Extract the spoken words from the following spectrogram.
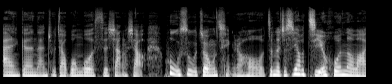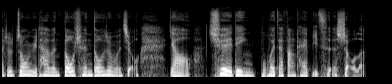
安跟男主角温沃斯上校互诉衷情，然后真的就是要结婚了嘛？就终于他们兜圈兜这么久，要确定不会再放开彼此的手了。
